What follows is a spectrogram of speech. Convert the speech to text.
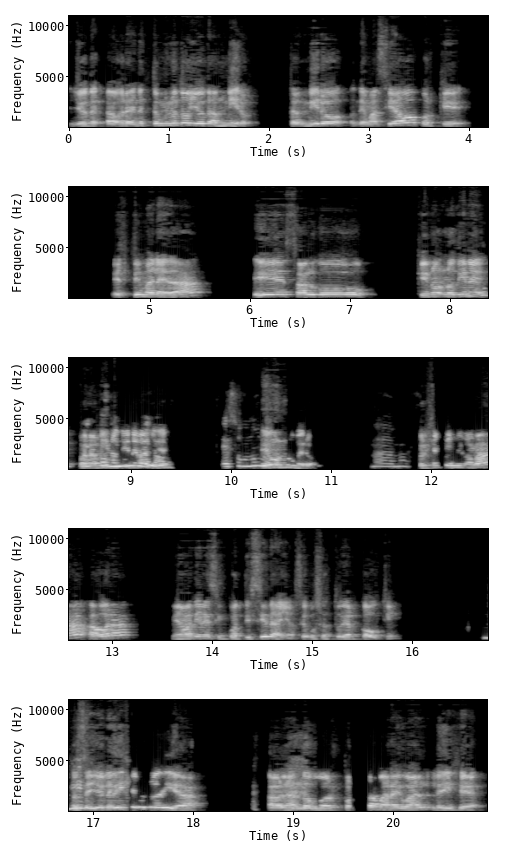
yo ahora en estos minutos yo te admiro, te admiro demasiado porque el tema de la edad es algo que no, no tiene, para mí no tiene validez. Es un número. Es un número. Por ejemplo, mi mamá ahora, mi mamá tiene 57 años, se puso a estudiar coaching. Entonces yo le dije el otro día, hablando por, cámara igual, le dije,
